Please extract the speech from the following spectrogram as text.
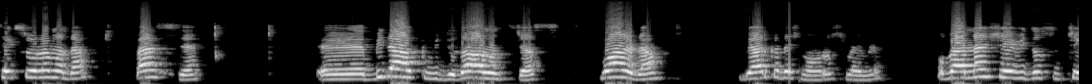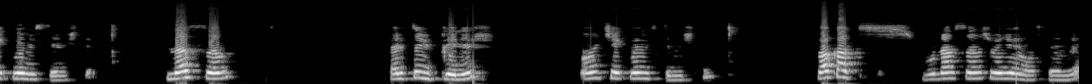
Tekstürlemede ben size e, bir dahaki videoda anlatacağız. Bu arada bir arkadaşım var Emre. O benden şey videosu çekmemi istemişti. Nasıl harita yüklenir? Onu çekmemi istemiştim. Fakat buradan sana söylüyorum Emre.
